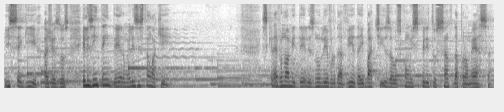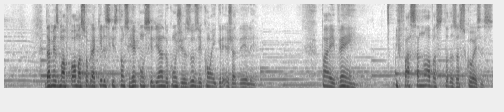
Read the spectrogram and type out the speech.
e seguir a Jesus. Eles entenderam, eles estão aqui. Escreve o nome deles no livro da vida e batiza-os com o Espírito Santo da promessa. Da mesma forma, sobre aqueles que estão se reconciliando com Jesus e com a igreja dele. Pai, vem e faça novas todas as coisas.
